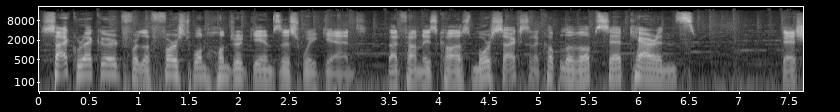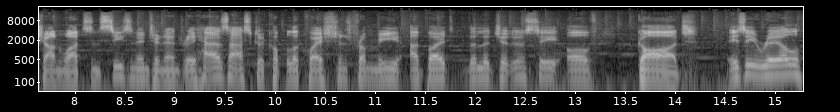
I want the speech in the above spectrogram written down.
Sack record for the first 100 games this weekend. That family's caused more sacks than a couple of upset Karens. Deshaun Watson's season injury injury has asked a couple of questions from me about the legitimacy of God. Is he real?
